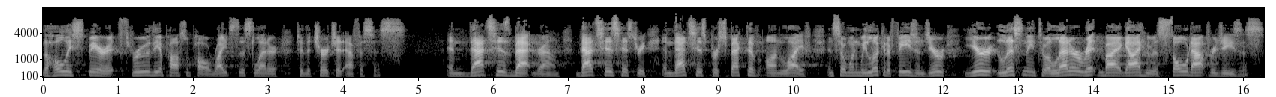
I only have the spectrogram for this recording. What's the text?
The Holy Spirit, through the Apostle Paul, writes this letter to the church at Ephesus. And that's his background. That's his history. And that's his perspective on life. And so when we look at Ephesians, you're, you're listening to a letter written by a guy who is sold out for Jesus,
